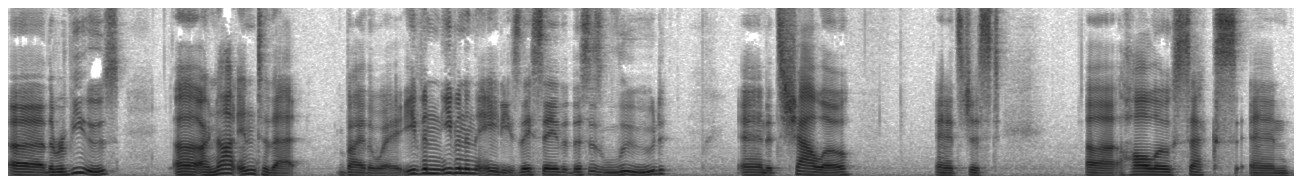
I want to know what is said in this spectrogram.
uh, the reviews uh, are not into that, by the way. Even even in the 80s, they say that this is lewd and it's shallow and it's just uh, hollow sex and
